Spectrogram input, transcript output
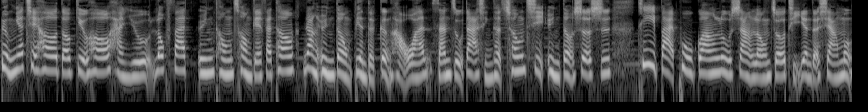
六月七号到九号，含有六发运动场的活动，让运动变得更好玩。三组大型的充气运动设施，T 百曝光路上龙舟体验的项目，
